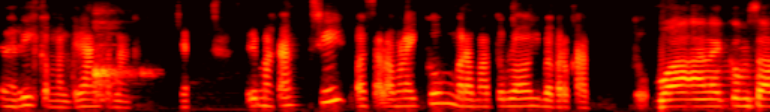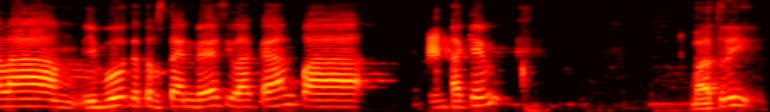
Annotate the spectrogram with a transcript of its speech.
dari Kementerian Tenaga Kerja. Terima kasih. Wassalamualaikum warahmatullahi wabarakatuh. Waalaikumsalam. Ibu tetap standby, silakan Pak Hakim. Mbak Tri,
